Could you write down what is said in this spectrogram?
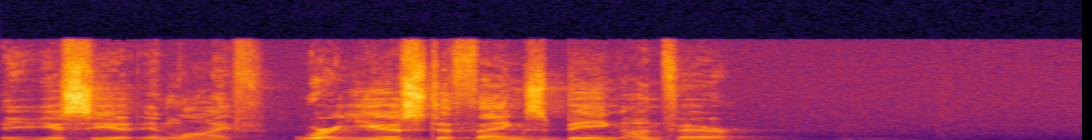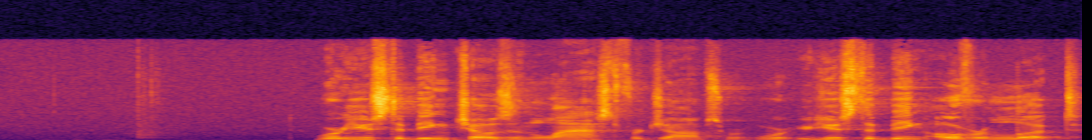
You see it in life. We're used to things being unfair. We're used to being chosen last for jobs. We're, used to being overlooked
